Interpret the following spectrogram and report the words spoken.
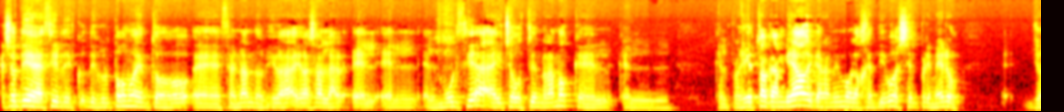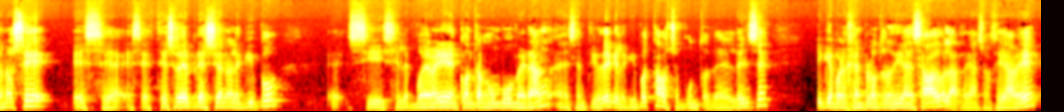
Eso te iba a decir, disculpa un momento, eh, Fernando, que ibas a hablar. El, Murcia ha dicho Agustín Ramos que el, que el, proyecto ha cambiado y que ahora mismo el objetivo es el primero. Yo no sé ese, ese exceso de presión al equipo eh, si se le puede venir en contra con un boomerang, en el sentido de que el equipo está a 8 puntos del Dense y que, por ejemplo, otro día del sábado, la Real Sociedad B,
